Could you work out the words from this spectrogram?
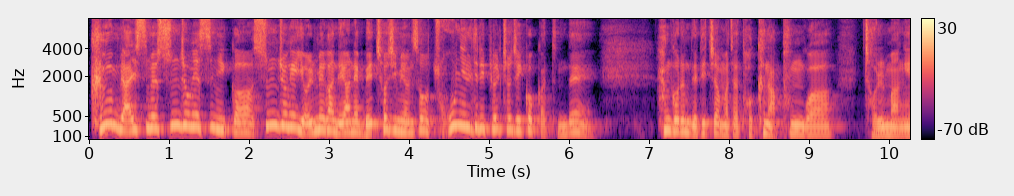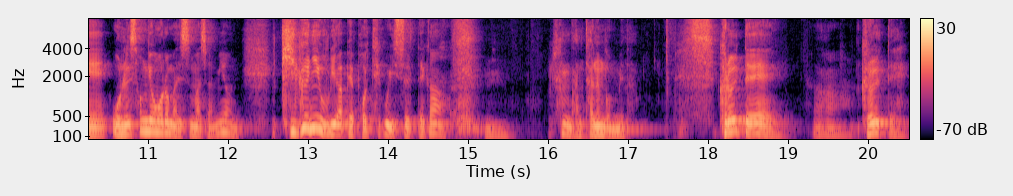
그 말씀에 순종했으니까 순종의 열매가 내 안에 맺혀지면서 좋은 일들이 펼쳐질 것 같은데 한 걸음 내딛자마자 더 큰 아픔과 절망에 오늘 성경으로 말씀하자면 기근이 우리 앞에 버티고 있을 때가 음, 참 많다는 겁니다. 그럴 때, 아, 그럴 때,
